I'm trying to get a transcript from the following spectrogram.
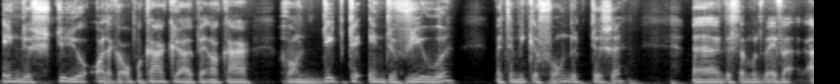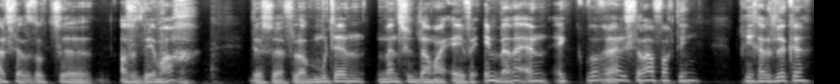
in de studio lekker op elkaar kruipen en elkaar gewoon diepte interviewen. Met de microfoon ertussen. Dus dat moeten we even uitstellen tot als het weer mag. Dus uh, voorlopig moeten mensen dan maar even inbellen. En ik wil zijn de afwachting. Misschien gaat het lukken.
